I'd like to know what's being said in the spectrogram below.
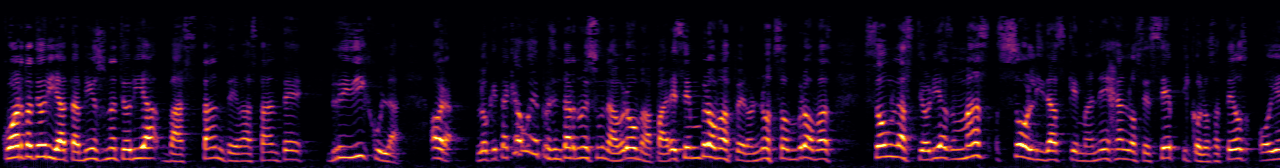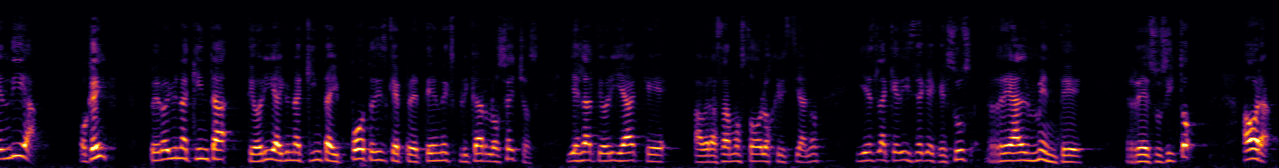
cuarta teoría también es una teoría bastante, bastante ridícula. Ahora, lo que te acabo de presentar no es una broma, parecen bromas, pero no son bromas, son las teorías más sólidas que manejan los escépticos, los ateos hoy en día. ¿Ok? Pero hay una quinta teoría, hay una quinta hipótesis que pretende explicar los hechos. Y es la teoría que abrazamos todos los cristianos y es la que dice que Jesús realmente resucitó. Ahora,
